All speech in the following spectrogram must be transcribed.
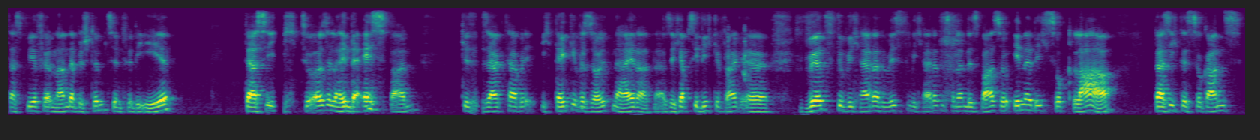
dass wir füreinander bestimmt sind für die Ehe, dass ich zu Ursula in der S-Bahn gesagt habe, ich denke, wir sollten heiraten. Also ich habe sie nicht gefragt, äh, würdest du mich heiraten, willst du mich heiraten, sondern es war so innerlich so klar, dass ich das so ganz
